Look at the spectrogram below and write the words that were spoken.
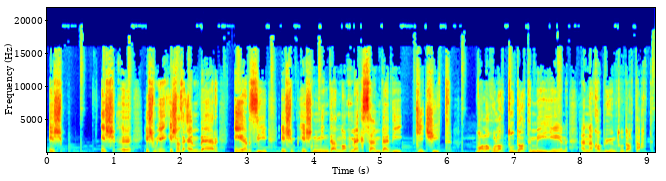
és és, és, és az ember érzi, és, és minden nap megszenvedi kicsit, valahol a tudat mélyén ennek a bűntudatát.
